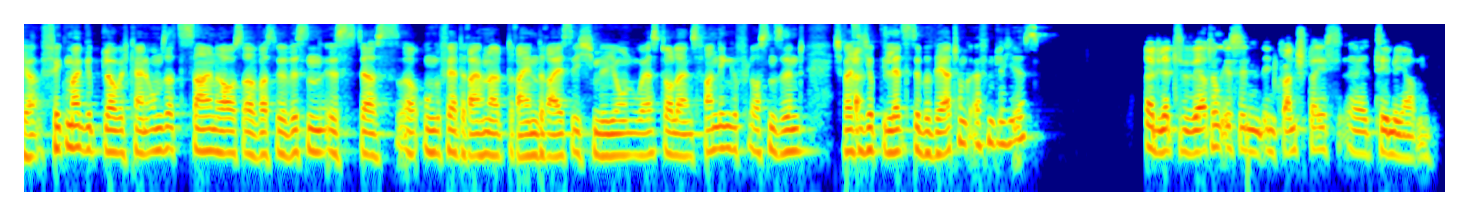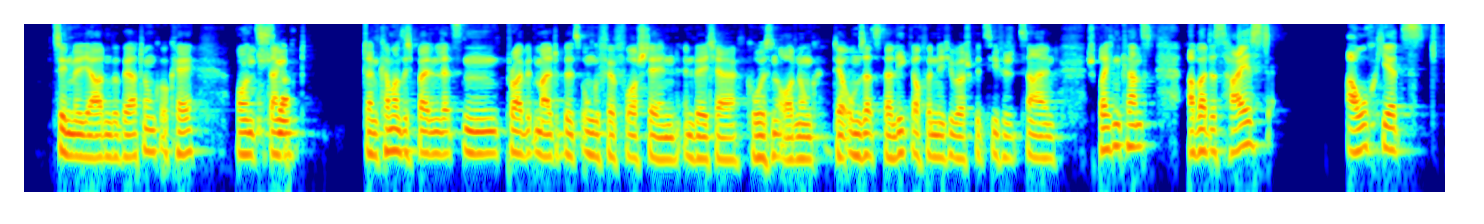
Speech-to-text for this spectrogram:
Ja, Figma gibt, glaube ich, keine Umsatzzahlen raus, aber was wir wissen, ist, dass äh, ungefähr 333 Millionen US-Dollar ins Funding geflossen sind. Ich weiß nicht, ob die letzte Bewertung öffentlich ist. Äh, die letzte Bewertung ist in, in Crunchbase äh, 10 Milliarden. 10 Milliarden Bewertung, okay. Und dann, ja dann kann man sich bei den letzten Private Multiples ungefähr vorstellen, in welcher Größenordnung der Umsatz da liegt, auch wenn du nicht über spezifische Zahlen sprechen kannst. Aber das heißt, auch jetzt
